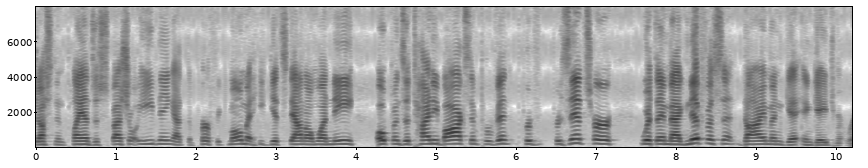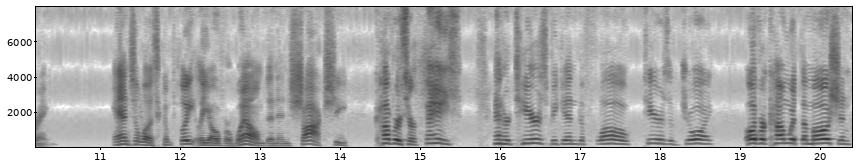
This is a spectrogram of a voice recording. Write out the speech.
Justin plans a special evening. At the perfect moment, he gets down on one knee, opens a tiny box, and prevent, pre- presents her with a magnificent diamond engagement ring. Angela is completely overwhelmed and in shock. She covers her face, and her tears begin to flow tears of joy. Overcome with emotion,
